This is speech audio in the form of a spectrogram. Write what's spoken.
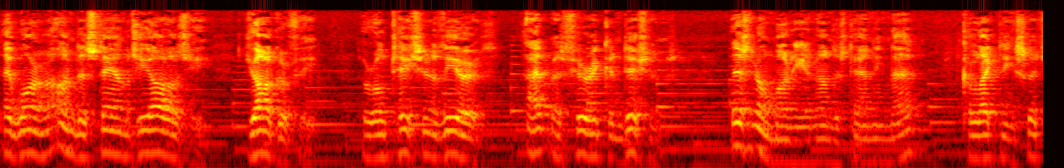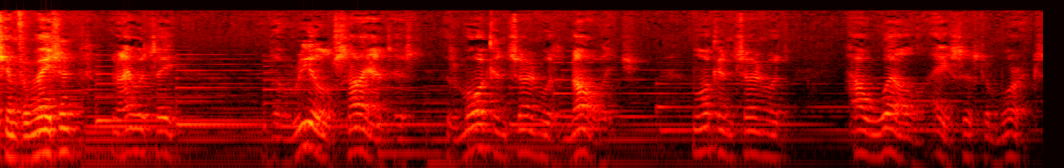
They wanted to understand geology, geography, the rotation of the earth, atmospheric conditions. There's no money in understanding that, collecting such information. And I would say the real scientist is more concerned with knowledge, more concerned with how well a system works.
